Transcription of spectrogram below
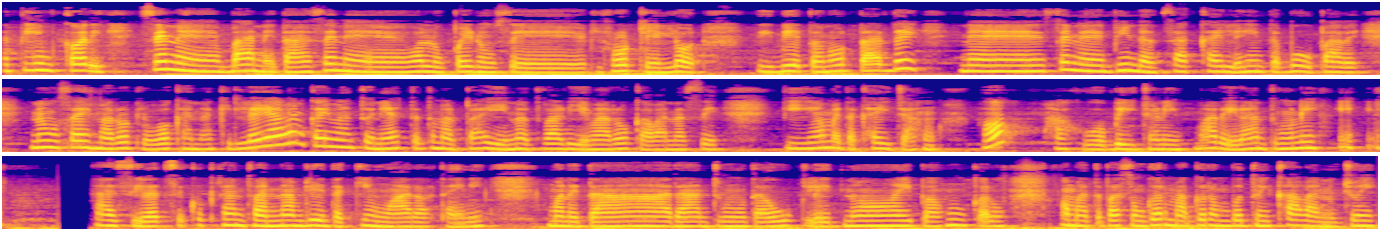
ટીમ કરી છે ને બાને ત્યાં છે ને ઓલું પડ્યું છે રોટલી લોટ ઈ બે ત્રણ ઉતાર દઈ ને છે ને ભીંડા શાક ખાઈ લઈને તો બહુ ભાવે ને હું સાહેબમાં રોટલો વખા નાખી લઈ આવે કંઈ વાંધો નહીં તો તમારા ભાઈ નથી જ વાડીએમાં રોકાવાના છે તી અમે તો ખાઈ જાઉં હા હો બે જણી મારે રાંધવું નહીં સાચી વાત છે કોઈક રાંધવાનું નામ લઈએ તો કેવું આરો થાય નહીં? મને તારા રાંધવું તા ઉકલે જ નહીં, પણ શું કરું? અમારે તો પાછું ઘરમાં ગરમ બધું ખાવાનું જોઈએ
